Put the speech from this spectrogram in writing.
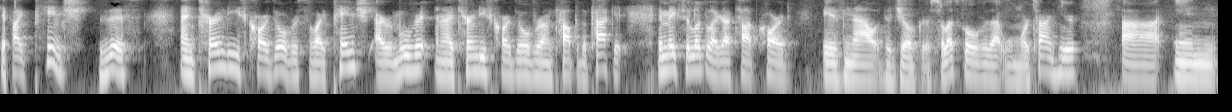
If I pinch this and turn these cards over, so I pinch, I remove it, and I turn these cards over on top of the packet, it makes it look like a top card is now the Joker. So let's go over that one more time here. Uh, in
